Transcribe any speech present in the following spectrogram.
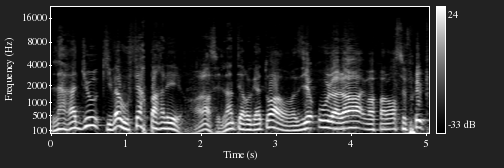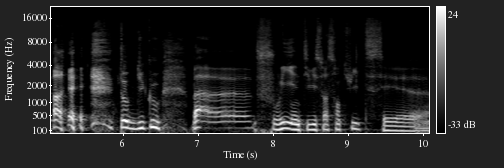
la radio qui va vous faire parler. Voilà, c'est l'interrogatoire. On va se dire, oh là là, il va falloir se préparer. Donc du coup, bah euh, oui, NTV 68, c'est euh,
